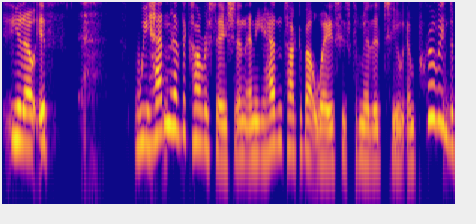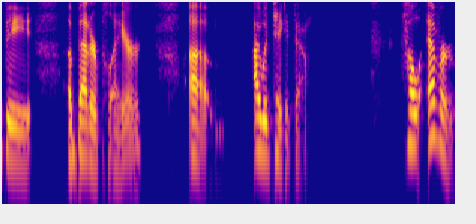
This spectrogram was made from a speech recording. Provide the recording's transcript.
You know, if we hadn't had the conversation and he hadn't talked about ways he's committed to improving to be a better player, um, I would take it down. However,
